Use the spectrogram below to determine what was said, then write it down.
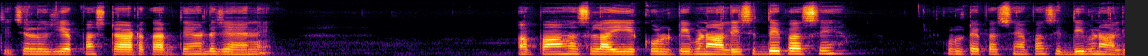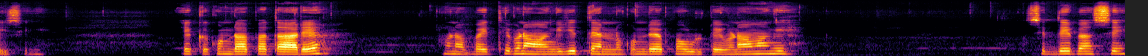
ਤੇ ਚਲੋ ਜੀ ਆਪਾਂ ਸਟਾਰਟ ਕਰਦੇ ਹਾਂ ਡਿਜ਼ਾਈਨ ਆਪਾਂ ਆਹ ਸਲਾਈ ਇੱਕ ਉਲਟੀ ਬਣਾ ਲਈ ਸਿੱਧੇ ਪਾਸੇ। ਉਲਟੇ ਪਾਸੇ ਆਪਾਂ ਸਿੱਧੀ ਬਣਾ ਲਈ ਸੀ ਇੱਕ ਕੁੰਡਾ ਆਪਾਂ ਤਾਰਿਆ। ਹੁਣ ਆਪਾਂ ਇੱਥੇ ਬਣਾਵਾਂਗੇ ਜੀ ਤਿੰਨ ਕੁੰਡੇ ਆਪਾਂ ਉਲਟੇ ਬਣਾਵਾਂਗੇ। ਸਿੱਧੇ ਪਾਸੇ।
